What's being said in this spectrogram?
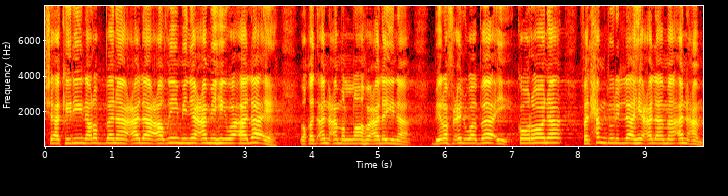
شاكرين ربنا على عظيم نعمه وآلائه. وقد أنعم الله علينا برفع الوباء كورونا فالحمد لله على ما أنعم.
